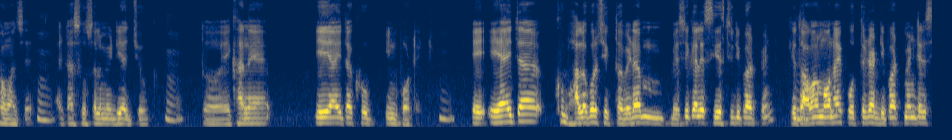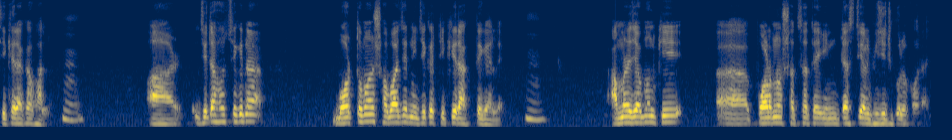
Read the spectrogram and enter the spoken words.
সমাজে এটা সোশ্যাল মিডিয়ার যুগ। তো এখানে এআইটা খুব ইম্পর্টেন্ট। এই এআইটা খুব ভালো করে শিখতে হবে। এটা বেসিক্যালি সিএসটি ডিপার্টমেন্ট কিন্তু আমার মনে হয় প্রত্যেকটা ডিপার্টমেন্টের শিখে রাখা ভালো। আর যেটা হচ্ছে কিনা বর্তমান সমাজে নিজেকে টিকিয়ে রাখতে গেলে আমরা যেমন কি পড়ানোর সাথে সাথে ইন্ডাস্ট্রিয়াল ভিজিটগুলো করাই।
